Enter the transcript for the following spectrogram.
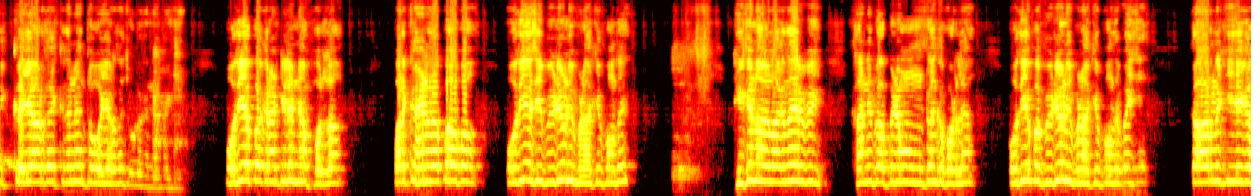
1000 ਦਾ, ਇੱਕ ਦਿਨ 2000 ਦਾ ਜੋੜਾ ਦਿੰਦੇ ਬਾਈ ਜੀ। ਉਹਦੀ ਆਪਾਂ ਗਾਰੰਟੀ ਲੈਂਦੇ ਆ ਫੁੱਲ। ਪਰ ਕਹਿਣ ਦਾ ਭਾਵ ਉਹਦੀ ਅਸੀਂ ਵੀਡੀਓ ਨਹੀਂ ਬਣਾ ਕੇ ਪਾਉਂਦੇ। ਠੀਕ ਹੈ ਨਾ ਲੱਗਦਾ ਯਾਰ ਵੀ ਖਾਨੀ ਬਾਬੇ ਨੇ ਊਂ ਢੰਗ ਫੜ ਲਿਆ। ਉਹਦੀ ਆਪਾਂ ਵੀਡੀਓ ਨਹੀਂ ਬਣਾ ਕੇ ਪਾਉਂਦੇ ਬਾਈ ਜੀ। ਕਾਰਨ ਕੀ ਹੈਗਾ?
